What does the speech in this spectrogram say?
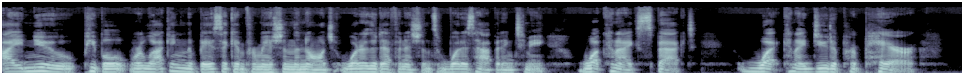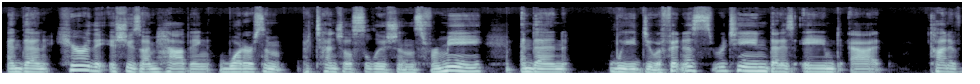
I knew people were lacking the basic information, the knowledge. What are the definitions? What is happening to me? What can I expect? What can I do to prepare? And then here are the issues I'm having. What are some potential solutions for me? And then we do a fitness routine that is aimed at kind of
